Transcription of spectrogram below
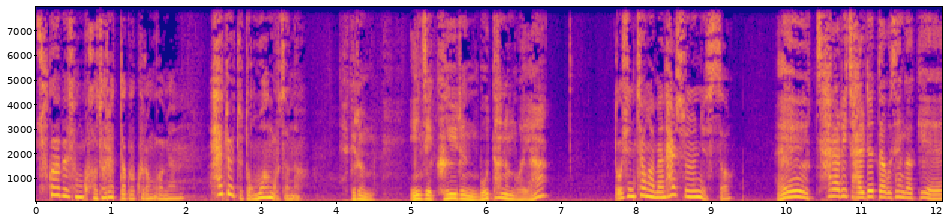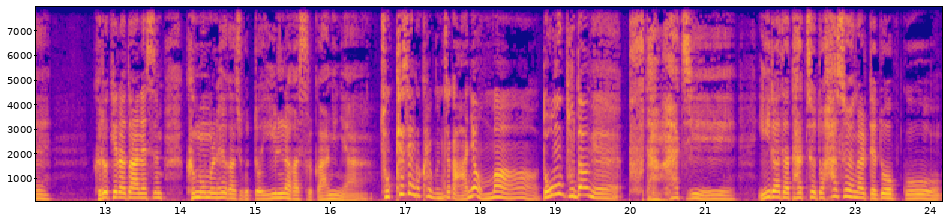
추가 배송 거절했다고 그런 거면 해도 해도 너무한 거잖아. 그럼 이제 그 일은 못 하는 거야? 또 신청하면 할 수는 있어. 에휴, 차라리 잘 됐다고 생각해. 그렇게라도 안 했으면 그 몸을 해가지고 또 일 나갔을 거 아니냐. 좋게 생각할 문제가 아니야, 엄마. 너무 부당해. 부당하지. 일하다 다쳐도 하소연할 때도 없고.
